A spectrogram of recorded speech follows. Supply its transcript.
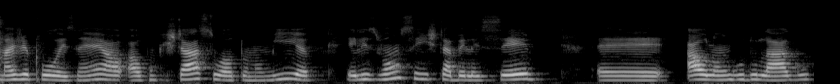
mas depois, né, ao, ao conquistar a sua autonomia, eles vão se estabelecer é, ao longo do lago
